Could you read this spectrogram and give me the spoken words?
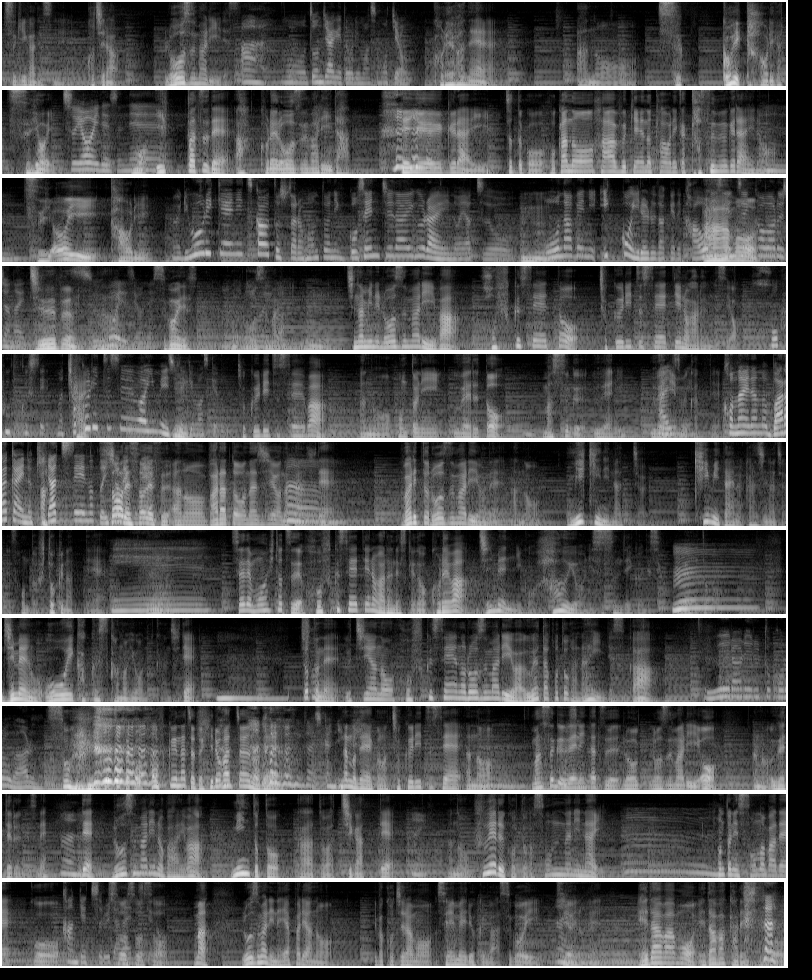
次がですねこちら。ローズマリーです。ああもう存じ上げておりますもちろん。これはねあのすっごい香りが強い。強いですね。もう一発であこれローズマリーだっていうぐらいちょっとこう他のハーブ系の香りがかすむぐらいの強い香り、うん、料理系に使うとしたら本当に5センチ台ぐらいのやつを大鍋に1個入れるだけで香り全然変わるじゃないですか。十分。すごいですよね、うん、すごいですね。このローズマリー、うん、ちなみにローズマリーはほふ性と直立性っていうのがあるんですよ。ほふ性、まあ、直立性はイメージできますけど、はいうん、直立性はあの本当に植えるとま、っすぐ上に上に向かって、ね、この間のバラ界の木立性のと一緒ですね。そうですそうです。あのバラと同じような感じで割とローズマリーはねあの幹になっちゃう。木みたいな感じになっちゃうんです。本当太くなって。うん、それでもう一つほふ性っていうのがあるんですけどこれは地面にこう這うように進んでいくんですよ。植えると。地面を覆い隠すかのような感じでちょっとねうちあのほふ性のローズマリーは植えたことがないんですが植えられるところがあるのかそうなんですよ。ちょっとこうほふになっちゃうと広がっちゃうので なのでこの直立性あのまっすぐ上に立つローズマリーをあの植えてるんですね、はいはい、でローズマリーの場合はミントとかとは違って、はい、あの増えることがそんなにない。本当にその場でこう完結するじゃないですそうそうそう。まあローズマリーねやっぱりあのやっぱこちらも生命力がすごい強いので、はい、枝はもう枝分かれしてこ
